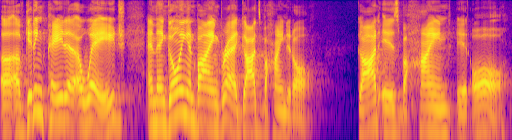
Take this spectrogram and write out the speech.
uh, of getting paid a, a wage, and then going and buying bread, God's behind it all. God is behind it all.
